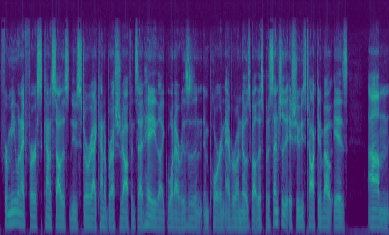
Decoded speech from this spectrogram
for me when I first kind of saw this news story. I kind of brushed it off and said, hey, like, whatever, this isn't important. Everyone knows about this. But essentially, the issue he's talking about is um,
